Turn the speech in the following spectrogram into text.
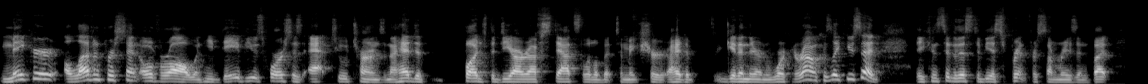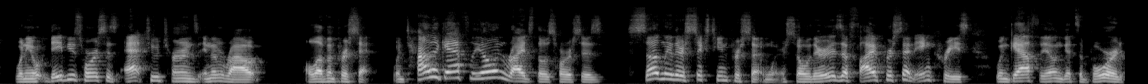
Maker 11% overall when he debuts horses at two turns. And I had to fudge the DRF stats a little bit to make sure I had to get in there and work it around. Because, like you said, they consider this to be a sprint for some reason. But when he debuts horses at two turns in a route, 11%. When Tyler Gaffalione rides those horses, suddenly they're 16% winner. So there is a 5% increase when Gaffalione gets aboard.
